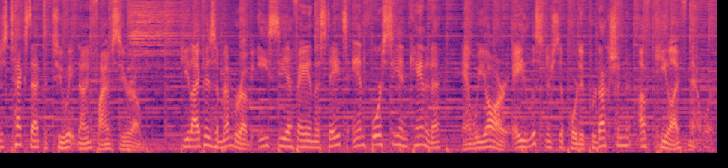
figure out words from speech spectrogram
just text that to 28950. Key Life is a member of ECFA in the States and 4C in Canada, and we are a listener supported production of Key Life Network.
